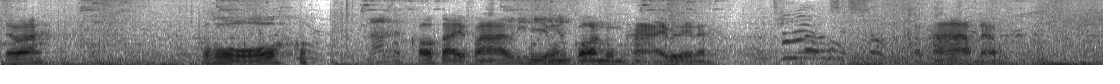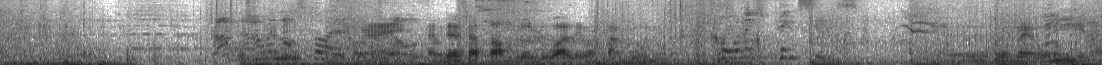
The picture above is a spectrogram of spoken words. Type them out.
ใช่ปะโอ้โหเขาใส่ฟ้าทีมังกรผมหายไปเลยนะสภาพนะไงทันเดอร์สตอมรัวๆเลยว่าฝั่งนู้นโฮเมโอนี่นะ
